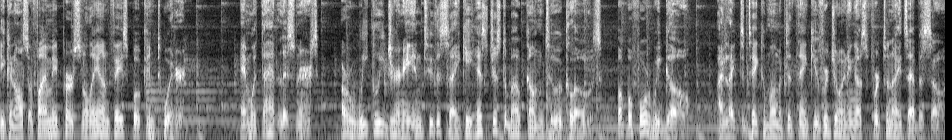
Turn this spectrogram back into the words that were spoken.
You can also find me personally on Facebook and Twitter. And with that, listeners, our weekly journey into the psyche has just about come to a close. But before we go, I'd like to take a moment to thank you for joining us for tonight's episode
